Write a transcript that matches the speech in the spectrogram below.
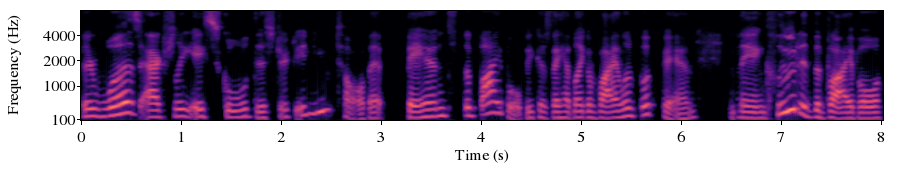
There was actually a school district in Utah that banned the Bible because they had like a violent book ban and they included the Bible,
